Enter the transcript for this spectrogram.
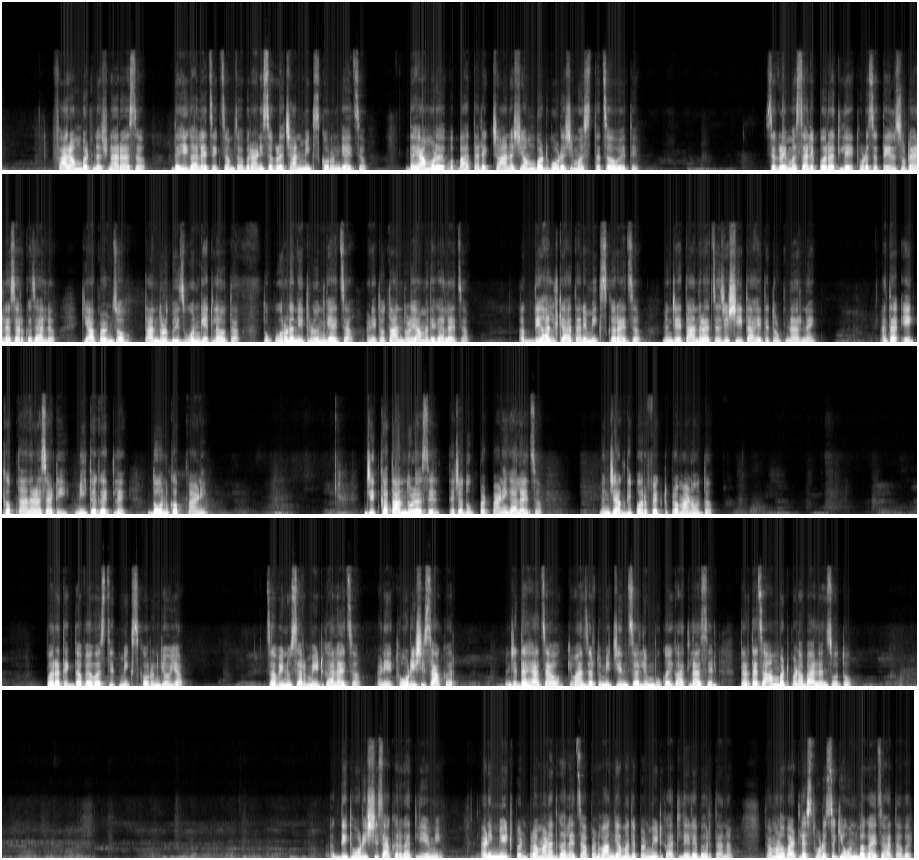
फार आंबट नसणारं असं. दही घालायचं एक चमचाभर आणि सगळं छान मिक्स करून घ्यायचं. दह्यामुळे भाताला एक छान अशी आंबट गोड अशी मस्त चव येते. सगळे मसाले परतले थोडंसं तेल सुटायल्यासारखं झालं की आपण जो तांदूळ भिजवून घेतला होता तो पूर्ण निथळून घ्यायचा आणि तो तांदूळ यामध्ये घालायचा. अगदी हलक्या हाताने मिक्स करायचं म्हणजे तांदळाचं जे शीत आहे ते तुटणार नाही. आता एक कप तांदळासाठी मी इथं घेतले दोन कप पाणी. जितका तांदूळ असेल त्याच्या दुप्पट पाणी घालायचं. म्हणजे अगदी परफेक्ट प्रमाण होतं. परत एकदा व्यवस्थित मिक्स करून घेऊया. चवीनुसार मीठ घालायचं आणि थोडीशी साखर म्हणजे दह्याचा किंवा जर तुम्ही चिंच लिंबू काही घातला असेल तर त्याचा आंबटपणा बॅलन्स होतो. अगदी थोडीशी साखर घातली आहे मी. आणि मीठ पण प्रमाणात घालायचं. आपण वांग्यामध्ये पण मीठ घातलेले भरताना. त्यामुळं वाटल्यास थोडंसं घेऊन बघायचं हातावर.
